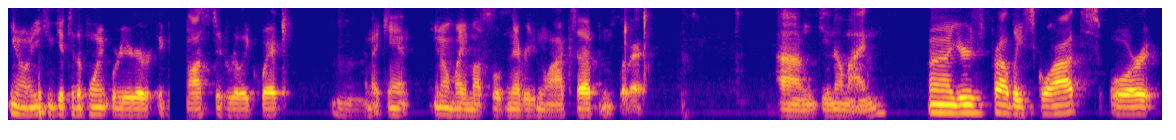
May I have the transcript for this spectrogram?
you know, you can get to the point where you're exhausted really quick, Mhm. and I can't. You know, my muscles and everything locks up, and it's like, Right. Um, do you know mine? uh, yours is probably squats or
